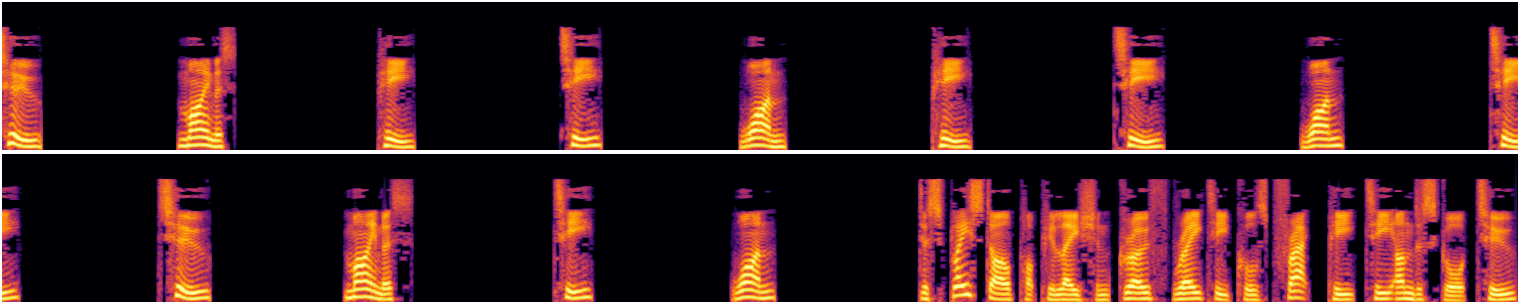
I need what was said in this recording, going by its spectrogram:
two minus P T 1 p t 1 t 2 minus t 1 Display style population growth rate equals frac p t underscore two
